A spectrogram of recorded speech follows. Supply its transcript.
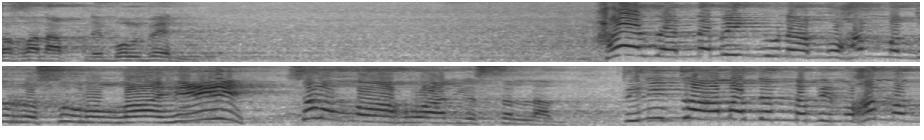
তখন আপনি বলবেন হাজার নবীনা মোহাম্মদুর রসুল্লাহ সাল্লাহ আলী সাল্লাম তিনি তো আমাদের নবী মোহাম্মদ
